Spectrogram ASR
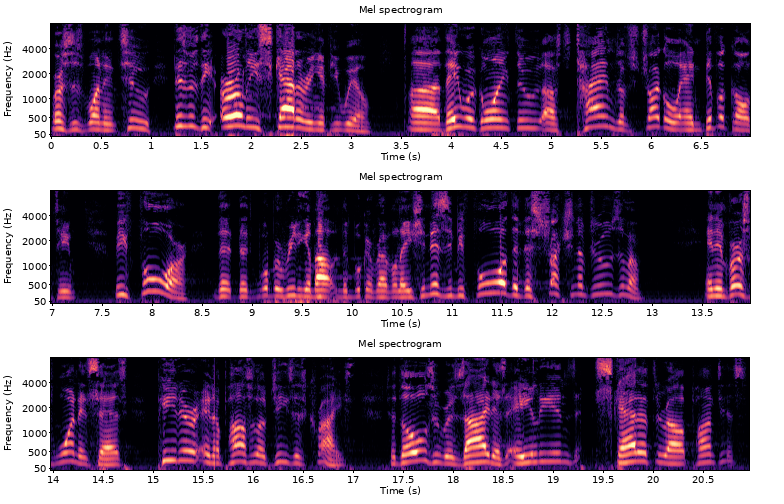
verses 1 and 2, this was the early scattering, if you will. Uh, they were going through uh, times of struggle and difficulty before the, the, what we're reading about in the book of Revelation. This is before the destruction of Jerusalem. And in verse 1 it says, Peter, an apostle of Jesus Christ, to those who reside as aliens scattered throughout Pontus,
